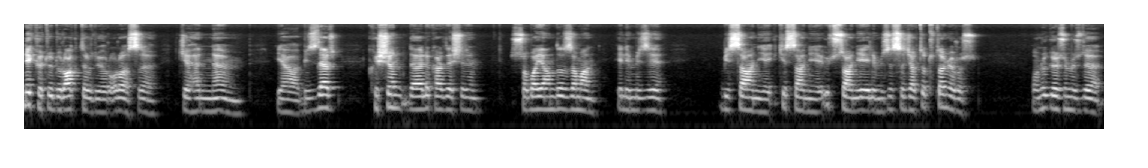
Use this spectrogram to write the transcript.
Ne kötü duraktır diyor orası. Cehennem. Ya bizler kışın değerli kardeşlerim soba yandığı zaman elimizi bir saniye, iki saniye, üç saniye elimizi sıcakta tutamıyoruz. Onu gözümüzde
